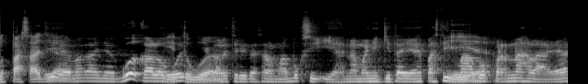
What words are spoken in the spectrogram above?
lepas aja. Iya makanya. Gue kalau gue Gitu gua. kalau cerita soal mabuk sih ya namanya kita ya pasti Iya. mabuk pernah lah ya.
